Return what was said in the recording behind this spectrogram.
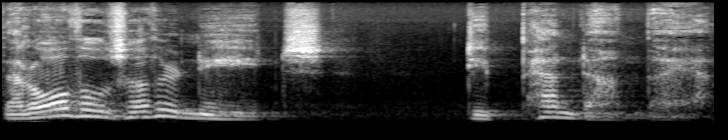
that all those other needs depend on that.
